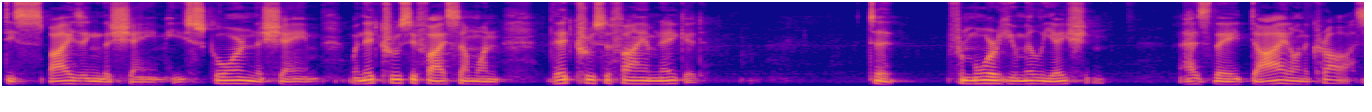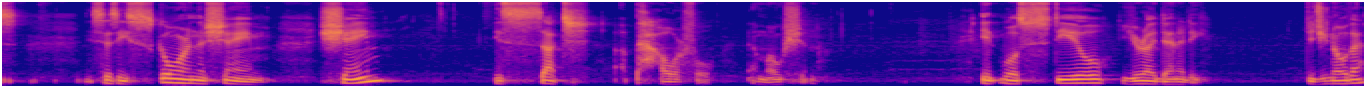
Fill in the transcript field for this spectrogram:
despising the shame. He scorned the shame. When they'd crucify someone, they'd crucify him naked to, for more humiliation as they died on the cross. He says he scorned the shame. Shame is such a powerful emotion. It will steal your identity. Did you know that?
